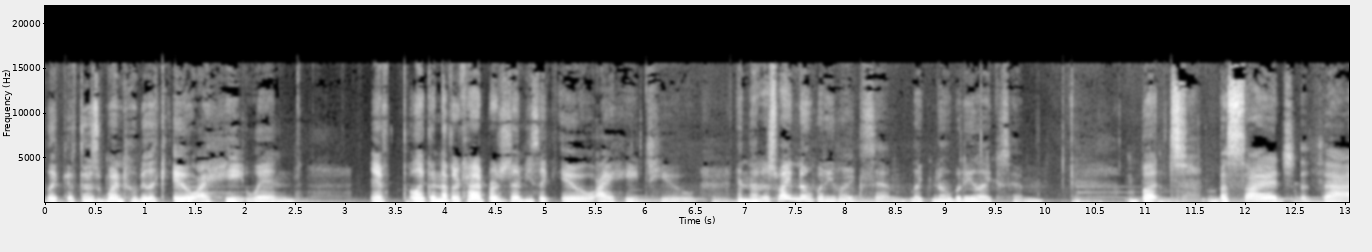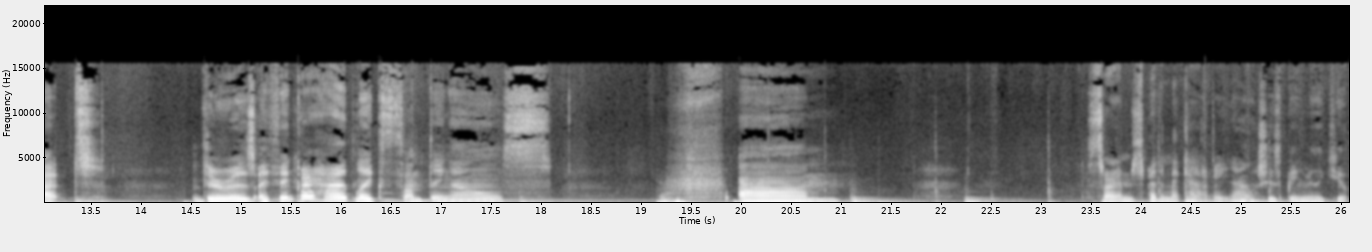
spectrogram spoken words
Like if there's wind, he'll be like, "Ew, I hate wind." If like another cat approaches him, he's like, "Ew, I hate you," and that is why nobody likes him. Like nobody likes him. But besides that there was I think I had like something else. Um Sorry, I'm just petting my cat right now. She's being really cute.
